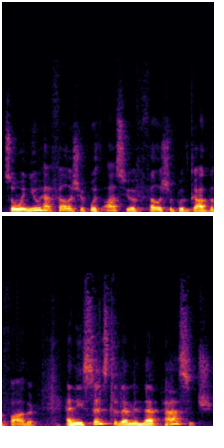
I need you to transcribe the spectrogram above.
So when you have fellowship with us, you have fellowship with God the Father. And he says to them in that passage,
